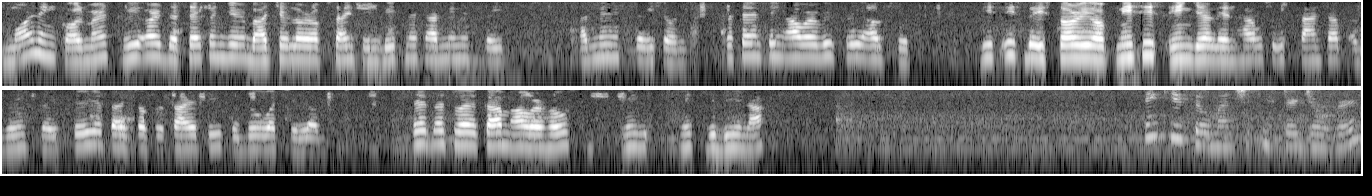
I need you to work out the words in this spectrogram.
morning, Colmers. We are the second year Bachelor of Science in Business Administra- Administration, presenting our weekly output. This is the story of Mrs. Angel and how she stands up against the stereotypes of society to do what she loves. Let us welcome our host, Miss Divina. Thank you so much, Mr. Jover.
